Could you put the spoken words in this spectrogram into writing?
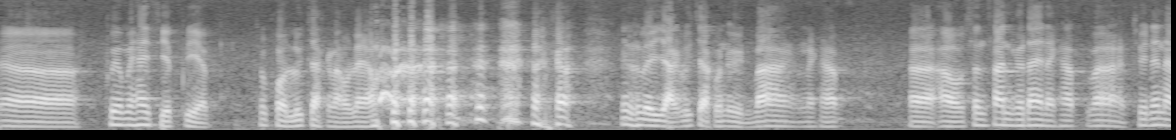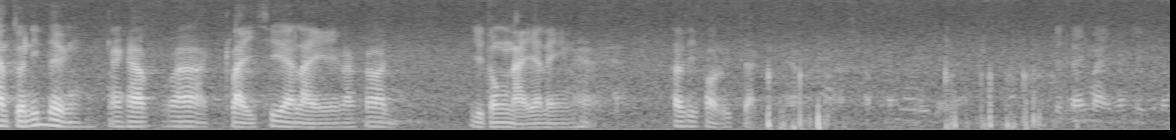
เเพื่อไม่ให้เสียเปรียบ ทุกคนรู้จักเราแล้วนะครับเลยอยากรู้จักคนอื่นบ้างนะครับเอาสั้น ๆก็ได้นะครับ ว่าช่วยแนะนำตัวนิดหนึ่งนะครับ ว่าใครชื่ออะไรแล้วก็อยู่ตรงไหนอะไรนะฮะเท่าที่พอรู้จักนะครับจะใช้ไมค์ไหมหรือว่า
